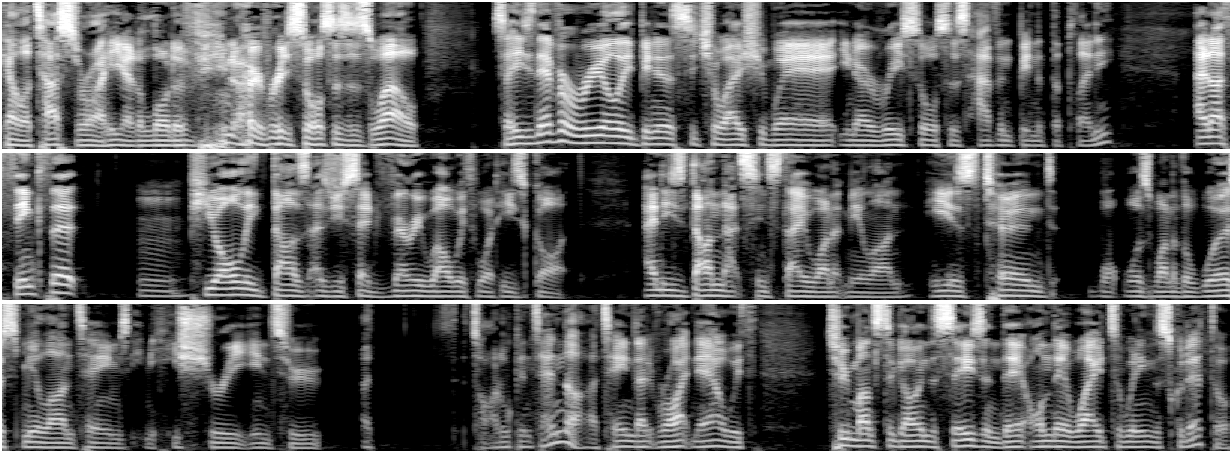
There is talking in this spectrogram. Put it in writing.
Galatasaray, he had a lot of you know resources as well. So he's never really been in a situation where you know resources haven't been at the plenty. And I think that hmm. Pioli does, as you said, very well with what he's got, and he's done that since day one at Milan. He has turned what was one of the worst Milan teams in history into title contender, a team that right now, with two months to go in the season, they're on their way to winning the Scudetto.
